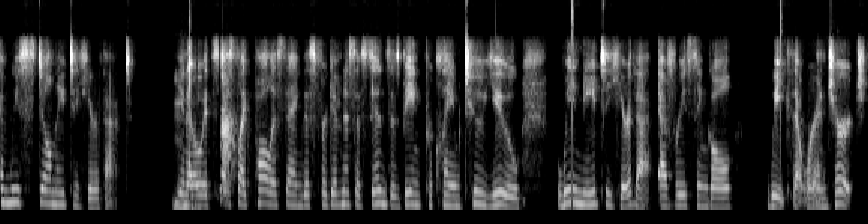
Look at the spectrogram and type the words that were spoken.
and we still need to hear that. You know it's just like paul is saying this forgiveness of sins is being proclaimed to you. We need to hear that every single week that we're in church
